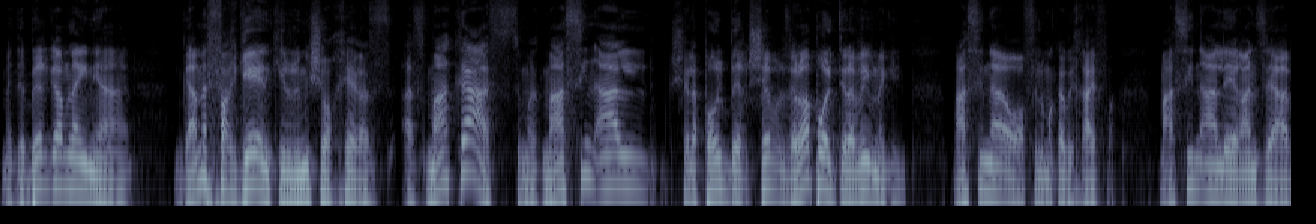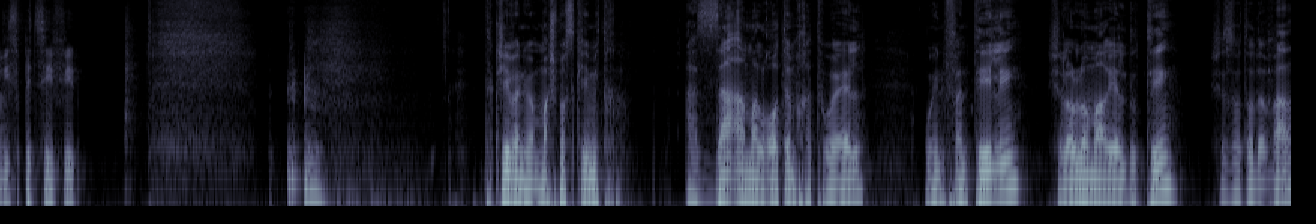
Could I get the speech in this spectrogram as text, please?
מדבר גם לעניין, גם מפרגן כאילו למישהו אחר, אז, אז מה הכעס? זאת אומרת, מה השנאה של הפועל באר שבע? זה לא הפועל תל אביב נגיד. מה השנאה, או אפילו מכבי חיפה. מה השנאה לערן זהבי ספציפית? תקשיב, אני ממש מסכים איתך. הזעם על רותם חתואל הוא אינפנטילי, שלא לומר ילדותי, שזה אותו דבר,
